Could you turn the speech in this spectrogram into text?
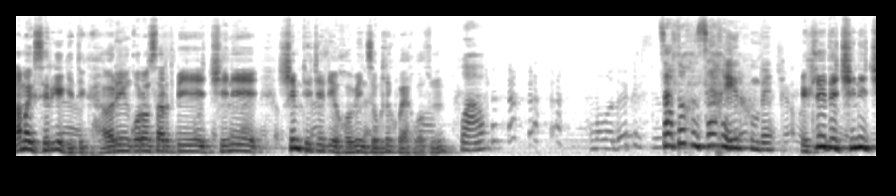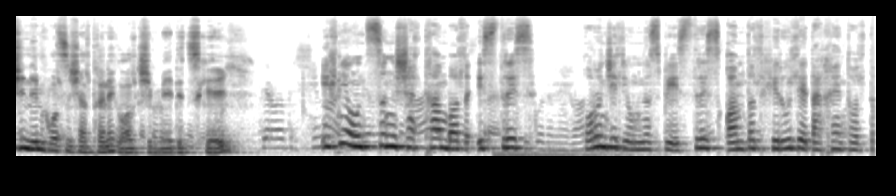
Намайг Сэргэ гэдэг. Ойрын 3 сард би чиний шим тэжээлийн хувийн зөвлөх байх болно. Вау. Залуухан сайхан эр хүн байна. Эхлээд чиний жин нэмэх болсон шалтгааныг олж мэдцгээе. Эхний үндсэн шалтгаан бол стресс. 3 жилийн өмнөөс би стресс, гомдол, хэрүүлээ дарахын тулд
